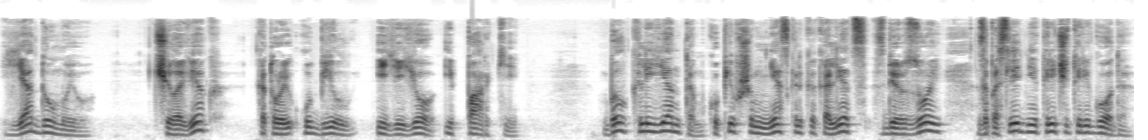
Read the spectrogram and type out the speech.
Я думаю, человек, который убил и ее, и парки, был клиентом, купившим несколько колец с бирюзой за последние три-четыре года.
